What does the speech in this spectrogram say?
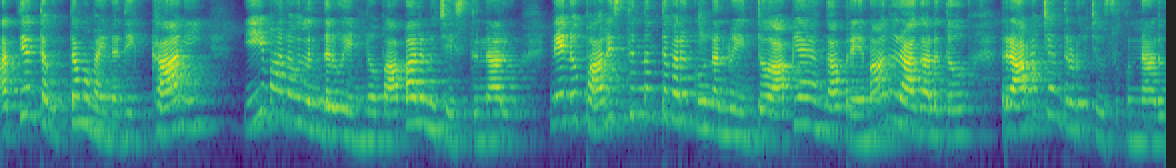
అత్యంత ఉత్తమమైనది. కానీ ఈ మానవులందరూ ఎన్నో పాపాలను చేస్తున్నారు. నేను పాలిస్తున్నంత వరకు నన్ను ఎంతో ఆప్యాయంగా ప్రేమానురాగాలతో రామచంద్రుడు చూసుకున్నాడు.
